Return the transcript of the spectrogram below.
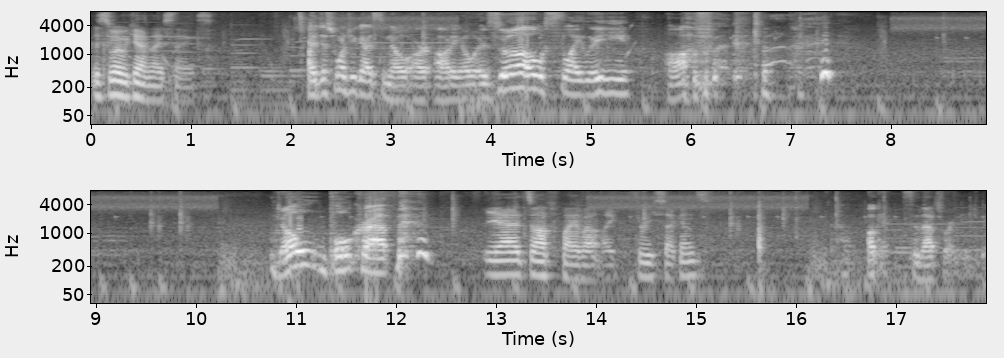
This is why we can have nice things. I just want you guys to know our audio is so slightly off. no bull crap. Yeah, it's off by about like three seconds. Okay, so that's where I need to be.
